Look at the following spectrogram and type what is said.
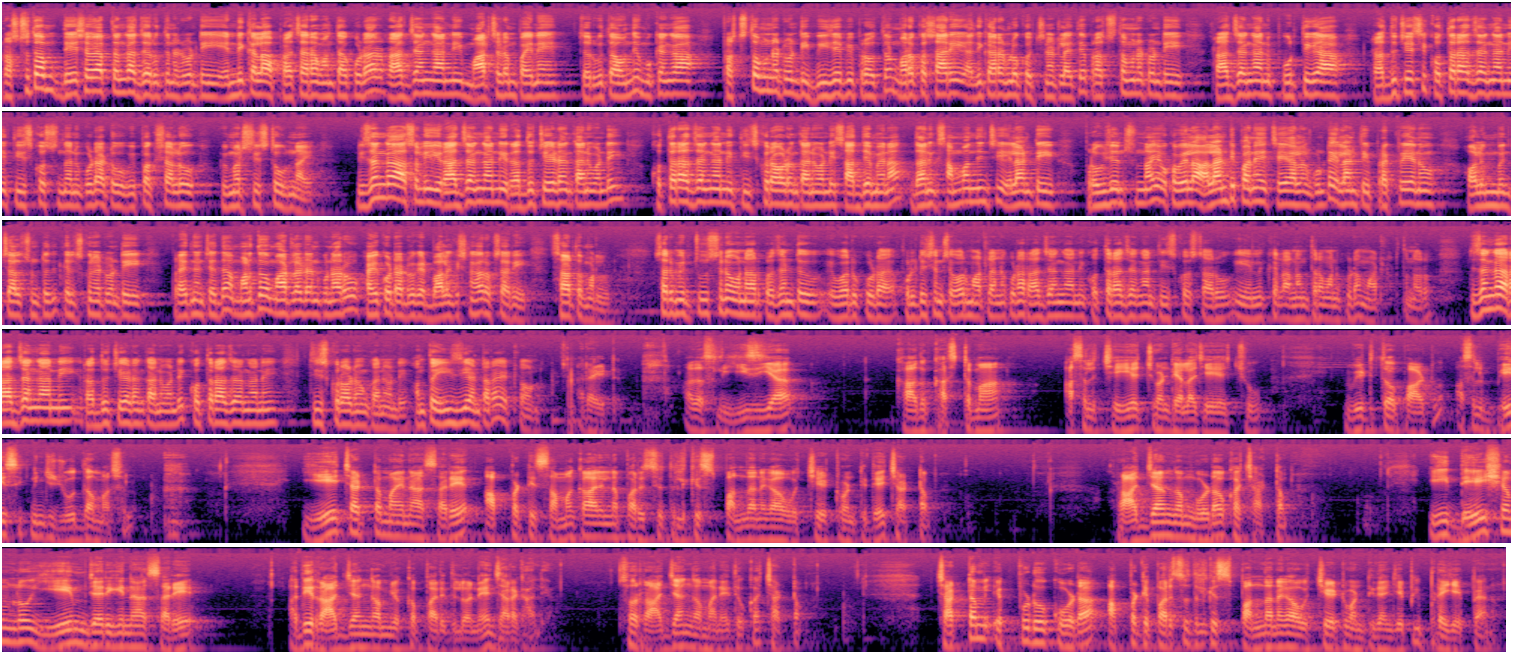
ప్రస్తుతం దేశవ్యాప్తంగా జరుగుతున్నటువంటి ఎన్నికల ప్రచారం అంతా కూడా రాజ్యాంగాన్ని మార్చడంపైనే జరుగుతూ ఉంది. ముఖ్యంగా ప్రస్తుతం ఉన్నటువంటి బీజేపీ ప్రభుత్వం మరొకసారి అధికారంలోకి వచ్చినట్లయితే ప్రస్తుతం ఉన్నటువంటి రాజ్యాంగాన్ని పూర్తిగా రద్దు చేసి కొత్త రాజ్యాంగాన్ని తీసుకొస్తుందని కూడా అటు విపక్షాలు విమర్శిస్తూ ఉన్నాయి. నిజంగా అసలు ఈ రాజ్యాంగాన్ని రద్దు చేయడం కానివ్వండి కొత్త రాజ్యాంగాన్ని తీసుకురావడం కానివ్వండి సాధ్యమేనా? దానికి సంబంధించి ఎలాంటి ప్రొవిజన్స్ ఉన్నాయి? ఒకవేళ అలాంటి పనే చేయాలనుకుంటే ఎలాంటి ప్రక్రియను అవలంబించాల్సి ఉంటుంది? తెలుసుకునేటువంటి ప్రయత్నం చేద్దాం. మనతో మాట్లాడాలనుకున్నారు హైకోర్టు అడ్వకేట్ బాలకృష్ణ గారు. ఒకసారి సార్తో మాట్లాడు. సార్ మీరు చూస్తూనే ఉన్నారు. ప్రజెంట్ ఎవరు కూడా పొలిటీషియన్స్ ఎవరు మాట్లాడినా కూడా రాజ్యాంగాన్ని కొత్త రాజ్యాంగాన్ని తీసుకొస్తారు ఈ ఎన్నికల అనంతరం అని కూడా మాట్లాడుతున్నారు. నిజంగా రాజ్యాంగాన్ని రద్దు చేయడం కానివ్వండి కొత్త రాజ్యాంగాన్ని తీసుకురావడం కానివ్వండి అంత ఈజీ అంటారా? ఎట్లా ఉంటుంది? రైట్ అది అసలు ఈజీయా కాదు కష్టమా? అసలు చేయొచ్చు అంటే ఎలా చేయొచ్చు? వీటితో పాటు అసలు బేసిక్ నుంచి చూద్దాం అసలు. ఏ చట్టమైనా సరే అప్పటి సమకాలీన పరిస్థితులకి స్పందనగా వచ్చేటువంటిదే చట్టం. రాజ్యాంగం కూడా ఒక చట్టం. ఈ దేశంలో ఏం జరిగినా సరే అది రాజ్యాంగం యొక్క పరిధిలోనే జరగాలి. సో రాజ్యాంగం అనేది ఒక చట్టం. చట్టం ఎప్పుడూ కూడా అప్పటి పరిస్థితులకి స్పందనగా వచ్చేటువంటిది అని చెప్పి ఇప్పుడే చెప్పాను.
